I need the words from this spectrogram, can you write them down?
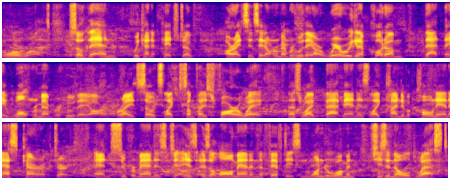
War World. So then we kind of pitched of, all right, since they don't remember who they are, where are we going to put them that they won't remember who they are, right? So it's like someplace far away. That's why Batman is like kind of a Conan-esque character, and Superman is is, is a lawman in the 50s, and Wonder Woman she's in the Old West.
